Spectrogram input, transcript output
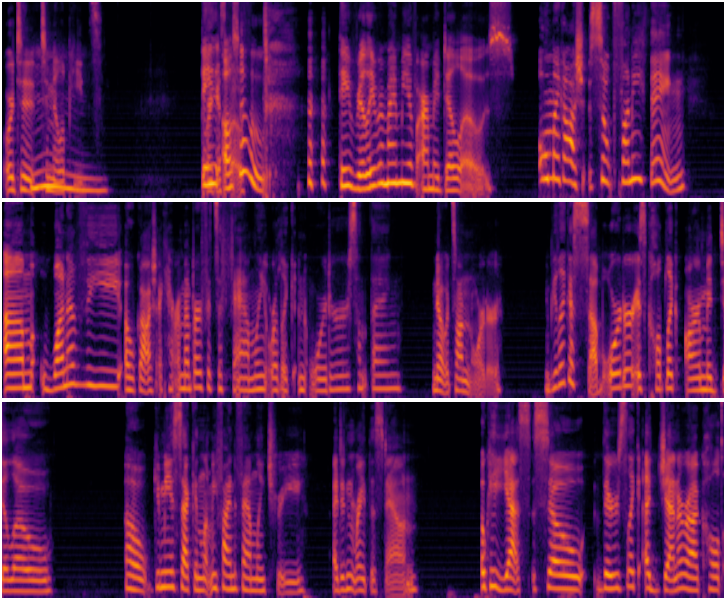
or to to millipedes. Mm. They also they really remind me of armadillos. Oh my gosh! So funny thing, um, one of the oh gosh, I can't remember if it's a family or like an order or something. No, it's not an order. Maybe like a suborder is called like armadillo. Oh, give me a second. Let me find a family tree. I didn't write this down. Okay, yes. So there's like a genera called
